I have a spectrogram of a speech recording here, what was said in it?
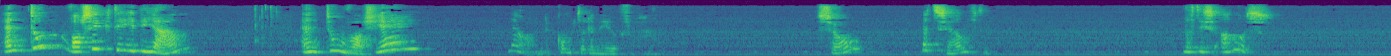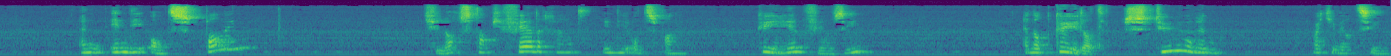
en toen was ik de indiaan. En toen was jij. Nou, dan komt er een heel verhaal. Zo, hetzelfde. Dat is alles. En in die ontspanning, als je nog een stapje verder gaat in die ontspanning, kun je heel veel zien. En dan kun je dat sturen wat je wilt zien.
